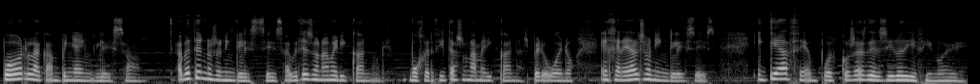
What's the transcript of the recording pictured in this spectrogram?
por la campiña inglesa. A veces no son ingleses, a veces son americanos. Mujercitas son americanas, pero bueno, en general son ingleses. ¿Y qué hacen? Pues cosas del siglo XIX.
